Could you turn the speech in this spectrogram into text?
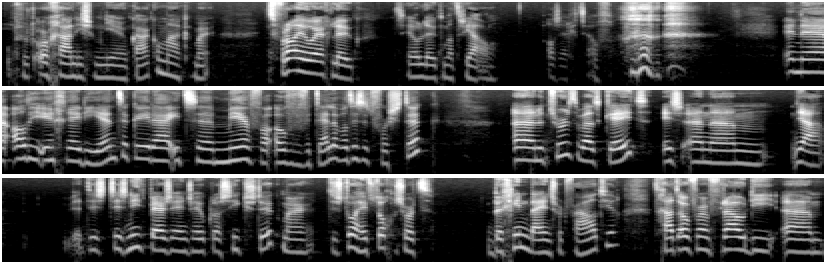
op een soort organische manier in elkaar kan maken. Maar het is vooral heel erg leuk. Het is heel leuk materiaal, al zeg ik het zelf. en uh, al die ingrediënten, kun je daar iets uh, meer over vertellen? Wat is het voor stuk? The Truth About Kate is een... Um, ja, het is, het is niet per se een heel klassiek stuk... maar het is toch, heeft toch een soort begin bij een soort verhaaltje. Het gaat over een vrouw die um,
